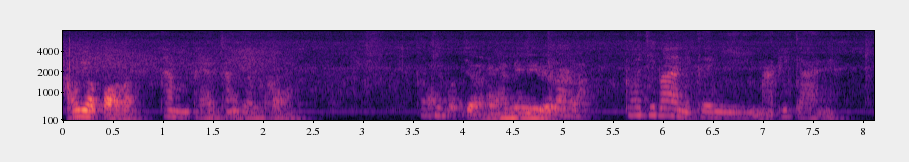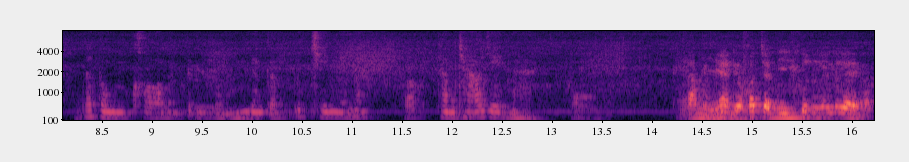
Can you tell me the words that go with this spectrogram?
ครั้งเดียวพอครับทำแผลครั้งเดียวพอเพสอราะงที่คนเจอให้ไม่มีเวลาหรอกเพราะที่บ้านเนี่ยเคยมีหมาพิการเนี่ยแล้วตรงคอมันเป็นหลุมยังกับลูกชิ้นเนี่ยนะครับทำเช้าเย็นนะแผลทำอย่างเกินี้ยดเดี๋ยวเขาจะดีขึ้นเรื่อยๆครับ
